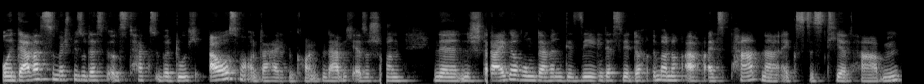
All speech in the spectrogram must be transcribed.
Und da war es zum Beispiel so, dass wir uns tagsüber durchaus mal unterhalten konnten. Da habe ich also schon eine, eine Steigerung darin gesehen, dass wir doch immer noch auch als Partner existiert haben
